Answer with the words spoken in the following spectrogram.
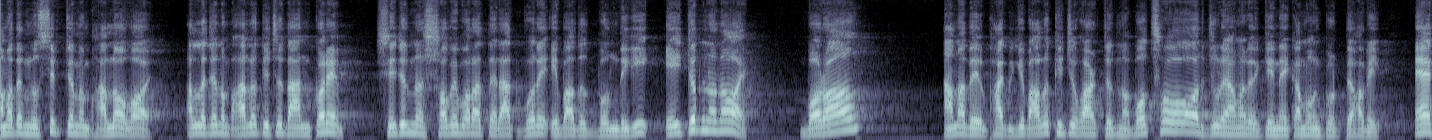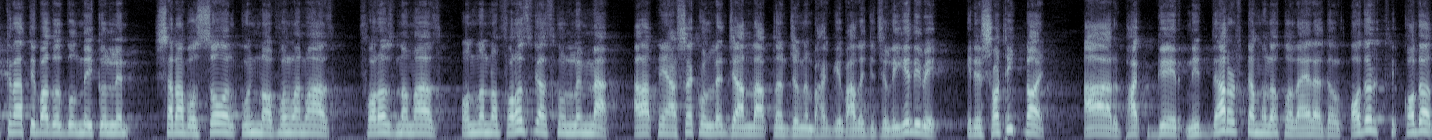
আমাদের নসিব যেন ভালো হয়, আল্লাহ যেন ভালো কিছু দান করেন সেই জন্য সবে বরাতে রাত ভরে এবাদত বন্দিগি এই জন্য নয়, বরং আমাদের ভাগ্যে ভালো কিছু হওয়ার জন্য বছর জুড়ে আমাদেরকে নেকামন করতে হবে। এক রাতে বাদত বন্দি করলেন, সারা বছর কোন নামাজ ফরজ নামাজ, অন্যান্য ফরজ কাজ করলেন না। আর আপনি আশা করলেন যে আল্লাহ আপনার জন্য ভাগ্যে ভালো কিছু লিখে দিবে। এটা সঠিক নয়। আর ভাগ্যের নির্ধারণটা মূলত লাইলাতুল কদর কদর।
